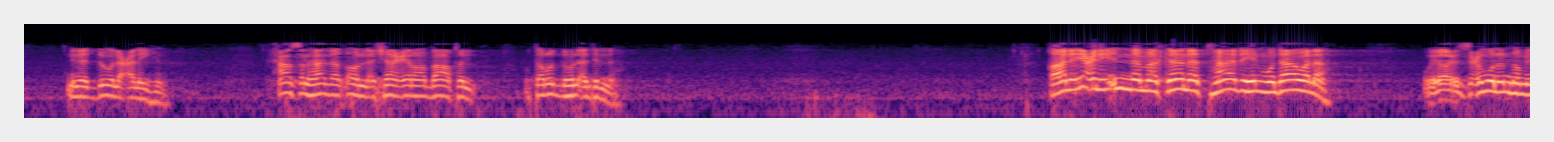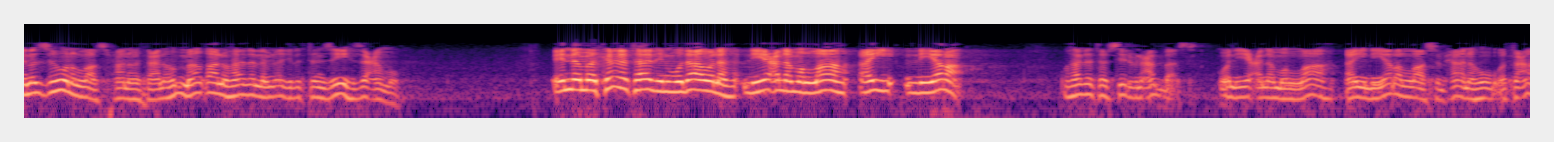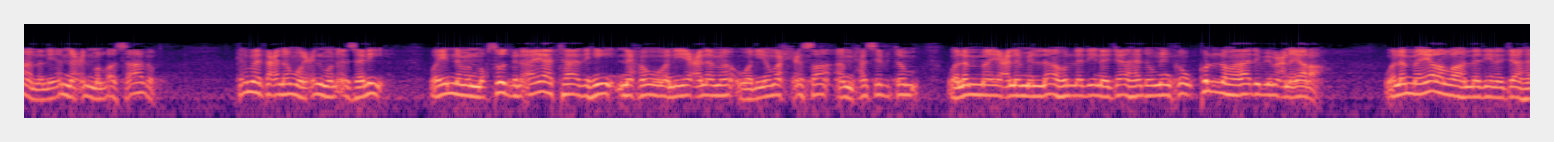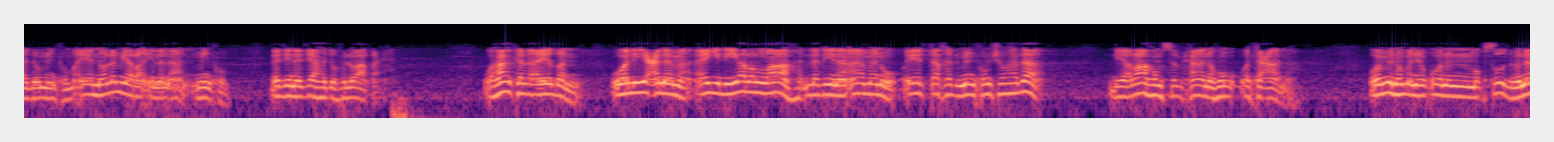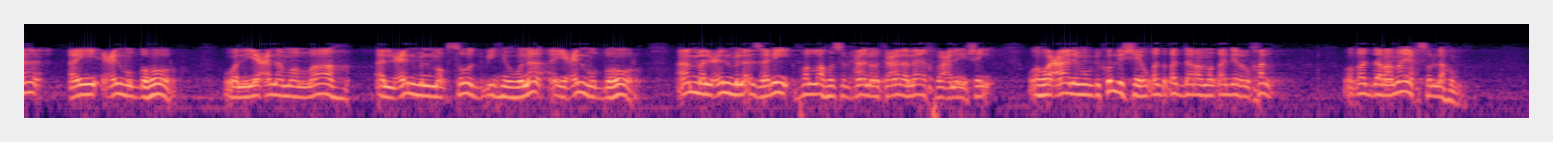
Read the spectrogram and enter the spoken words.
من الدولة عليهم. حاصل هذا قول الأشاعرة باطل وترده الأدلة. قال يعني إنما كانت هذه المداولة ويزعمون أنهم ينزهون الله سبحانه وتعالى. هم ما قالوا هذا إلا من أجل التنزيه زعموا. إنما كانت هذه المداولة ليعلم الله أي ليرى. وهذا تفسير ابن عباس. وليعلم الله أي ليرى الله سبحانه وتعالى لأن علم الله سابق. كما تعلمون علم أزلي. وإنما المقصود بالآيات هذه نحو وليعلم وليمحص أم حسبتم ولما يعلم الله الذين جاهدوا منكم. كلها هذه بمعنى يرى. ولما يرى الله الذين جاهدوا منكم أي أنه لم يرى إلى الآن منكم الذين جاهدوا في الواقع. وهكذا أيضا وليعلم أي ليرى الله الذين آمنوا ويتخذ منكم شهداء ليراهم سبحانه وتعالى. ومنهم من يقول أن المقصود هنا أي علم الظهور وليعلم الله العلم المقصود به هنا أي علم الظهور. أما العلم الأزلي فالله سبحانه وتعالى لا يخفى عليه شيء وهو عالم بكل شيء وقد قدر مقادير الخلق. وقدر ما يحصل لهم.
